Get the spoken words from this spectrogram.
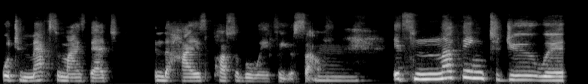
or to maximize that in the highest possible way for yourself mm. it's nothing to do with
